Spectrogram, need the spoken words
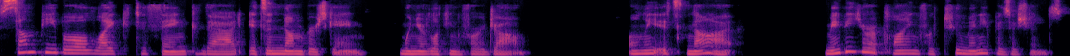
some people like to think that it's a numbers game when you're looking for a job, only it's not. Maybe you're applying for too many positions.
